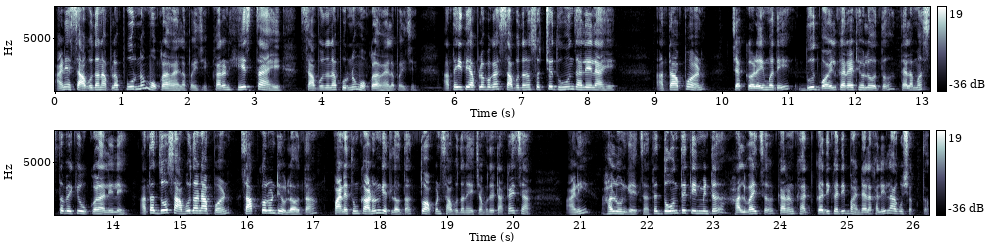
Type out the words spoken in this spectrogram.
आणि साबुदाणा आपला पूर्ण मोकळा व्हायला पाहिजे. कारण हेच तर आहे साबुदाणा पूर्ण मोकळा व्हायला पाहिजे. आता इथे आपलं बघा साबुदाणा स्वच्छ धुवून झालेला आहे. आता आपण ज्या कढईमध्ये दूध बॉईल करायला ठेवलं होतं त्याला मस्तपैकी उकळ आलेली आहे. आता जो साबुदाणा आपण साफ करून ठेवला होता पाण्यातून काढून घेतला होता तो आपण साबुदाणा ह्याच्यामध्ये टाकायचा आणि हलवून घ्यायचा. तर दोन ते तीन मिनटं हलवायचं कारण खा कधी कधी भांड्याला खाली लागू शकतं.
